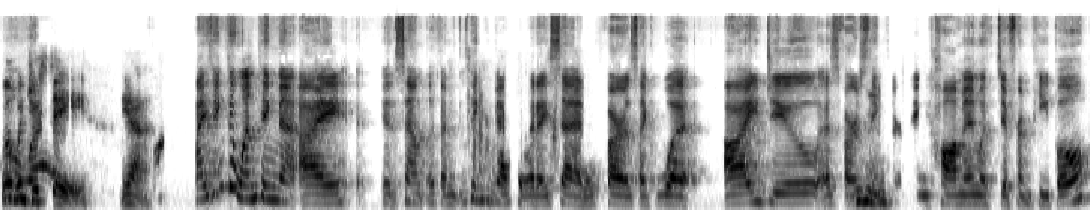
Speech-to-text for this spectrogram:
What Oh, would you say? Yeah. I think the one thing that I it sounds if I'm thinking back to what I said as far as like what I do as far as Mhm. things in common with different people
